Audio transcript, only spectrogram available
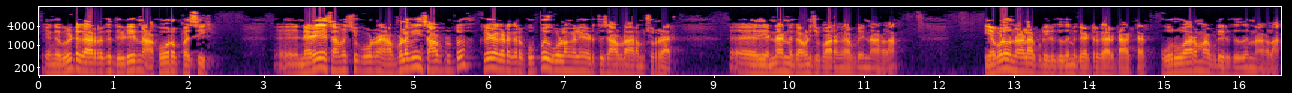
எங்கள் வீட்டுக்காரருக்கு திடீர்னு அகோர பசி. நிறைய சமைச்சு போடுறேன். அவ்வளவையும் சாப்பிட்டுட்டு கீழே கிடக்கிற குப்பை கூலங்களையும் எடுத்து சாப்பிட ஆரம்பிச்சுடுறார். என்னன்னு கவனிச்சு பாருங்க அப்படின்னாங்களாம். எவ்வளவு நாளா அப்படி இருக்குதுன்னு கேட்டிருக்காரு டாக்டர். ஒரு வாரமா அப்படி இருக்குதுன்னாங்களாம்.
